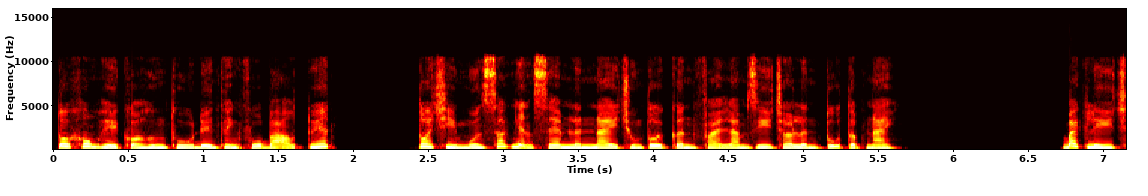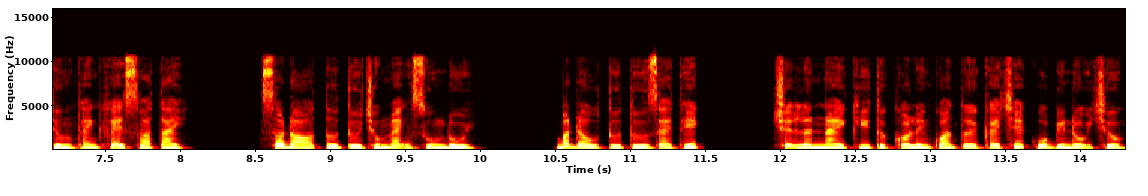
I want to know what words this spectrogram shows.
tôi không hề có hứng thú đến thành phố Bão Tuyết. Tôi chỉ muốn xác nhận xem lần này chúng tôi cần phải làm gì cho lần tụ tập này. Bách Lý Trường Thanh khẽ xoa tay, sau đó từ từ chống lạnh xuống đùi, bắt đầu từ từ giải thích. Chuyện lần này kỳ thực có liên quan tới cái chết của biên đội trưởng.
